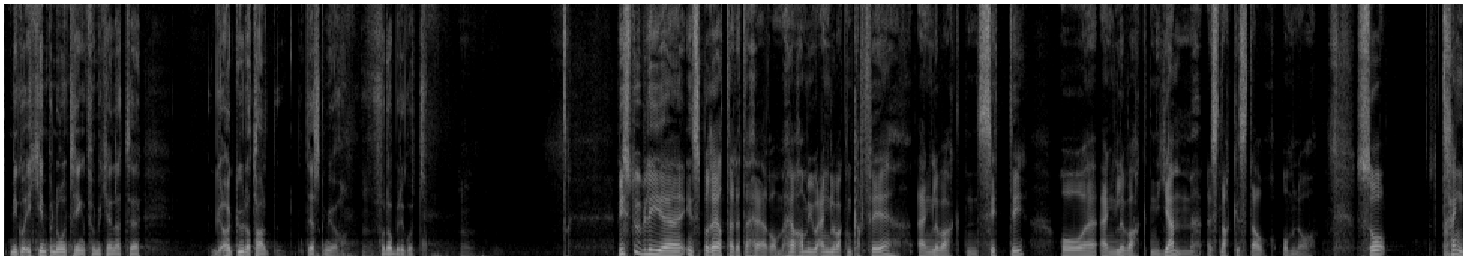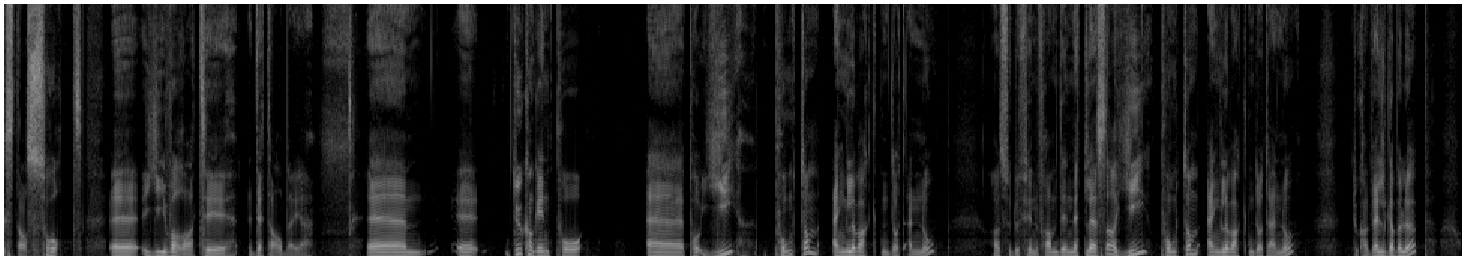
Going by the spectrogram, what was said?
vi går ikke inn på noen ting før vi kjenner at, eh, at Gud har talt. Det skal vi gjøre. For da blir det godt. Hvis du blir eh, inspirert av dette her om Her har vi jo Englevakten kafé, Englevakten City og Englevakten hjem snakkes der om nå. Så trengs det sårt eh, givere til dette arbeidet. Eh, eh, du kan gå inn på, eh, på gi.englevakten.no. Altså du finner fram din nettleser gi.englevakten.no. Du kan velge beløp.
